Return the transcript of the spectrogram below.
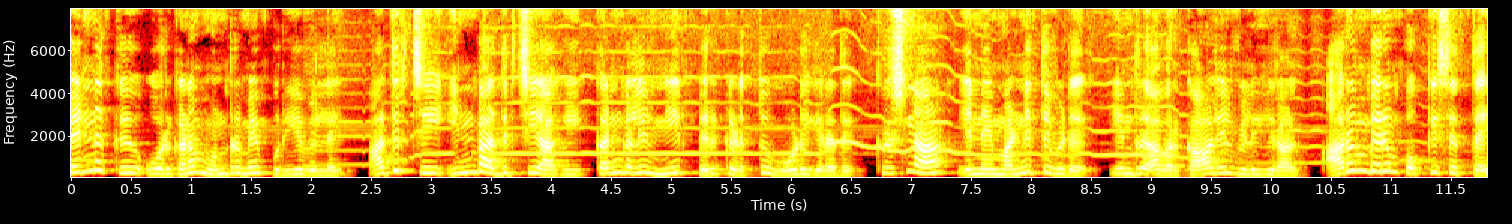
பெண்ணுக்கு ஒரு கணம் ஒன்றுமே புரியவில்லை. அதிர்ச்சி இன்ப அதிர்ச்சியாகி கண்களில் நீர் பெருக்கெடுத்து ஓடுகிறது. கிருஷ்ணா என்னை மன்னித்து விடு என்று அவர் காலில் விழுகிறாள். அரும்பெரும் பொக்கிசத்தை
